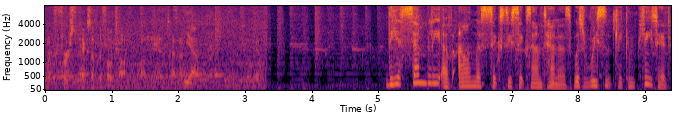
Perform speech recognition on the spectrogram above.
what first picks up the photon on the antenna. Yeah. The assembly of ALMA's 66 antennas was recently completed,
